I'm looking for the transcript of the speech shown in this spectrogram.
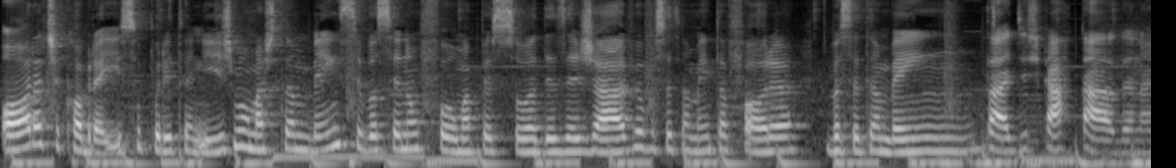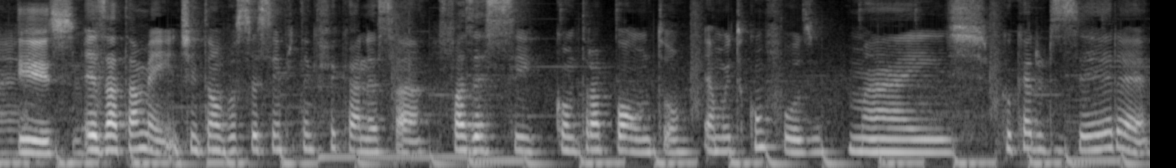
ora te cobra isso, puritanismo, mas também se se você não for uma pessoa desejável, você também tá fora, você também tá descartada, né? Isso. Exatamente. Então você sempre tem que ficar nessa fazer esse contraponto. É muito confuso, mas o que eu quero dizer é,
